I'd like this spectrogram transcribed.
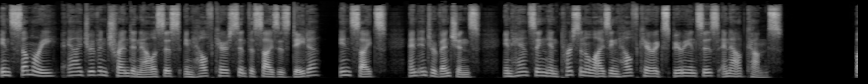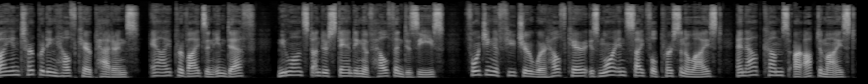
In summary, AI driven trend analysis in healthcare synthesizes data, insights, and interventions, enhancing and personalizing healthcare experiences and outcomes. By interpreting healthcare patterns, AI provides an in depth, nuanced understanding of health and disease, forging a future where healthcare is more insightful, personalized, and outcomes are optimized,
